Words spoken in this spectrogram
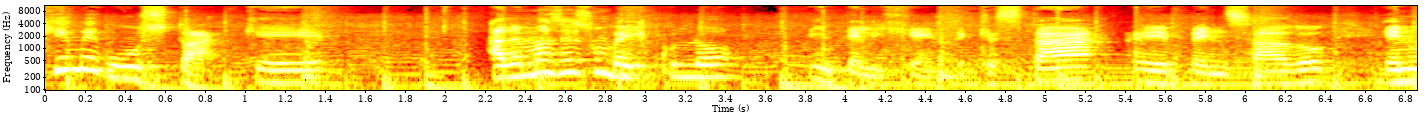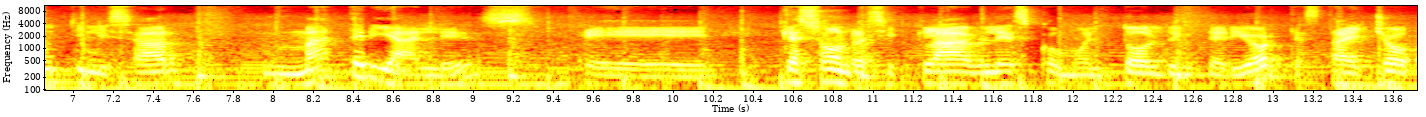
¿Qué me gusta? Que Además es un vehículo inteligente que está eh, pensado en utilizar materiales eh, que son reciclables como el toldo interior que está hecho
